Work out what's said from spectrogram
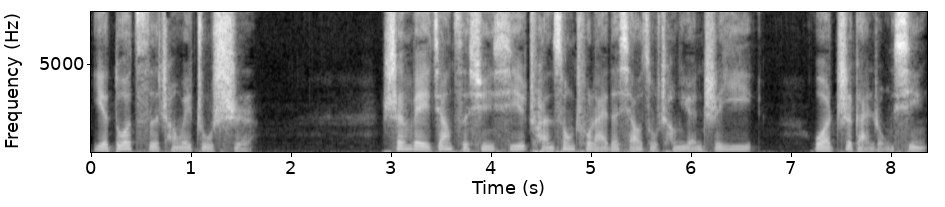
也多次成为注释。身为将此讯息传送出来的小组成员之一，我至感荣幸。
